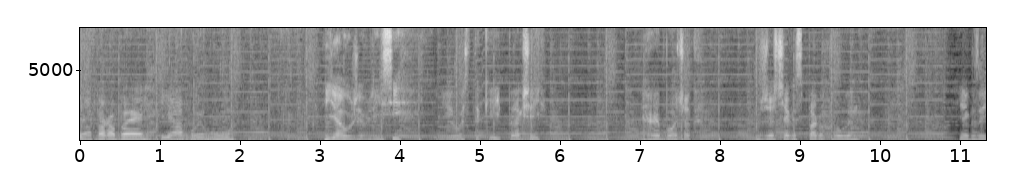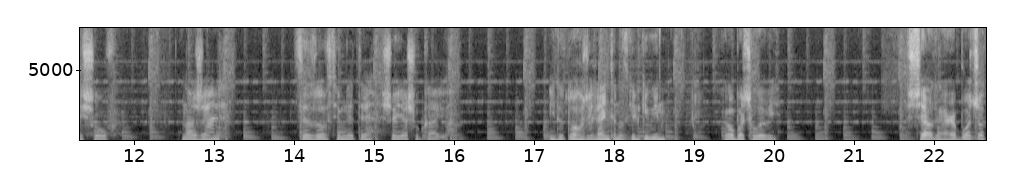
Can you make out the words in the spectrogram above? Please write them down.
Я корабель, я пливу. Я вже в лісі і ось такий перший грибочок вже через пару хвилин, як зайшов. На жаль, це зовсім не те, що я шукаю. І до того ж гляньте, наскільки він робочливий. Ще один грибочок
